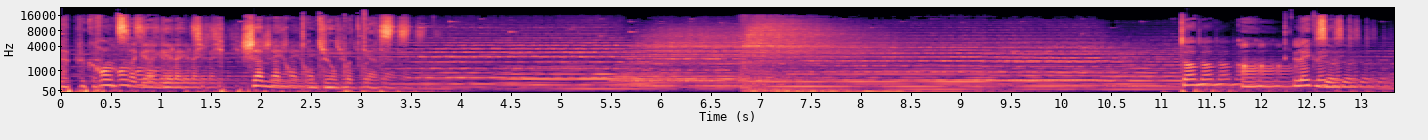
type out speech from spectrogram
La plus grande saga galactique jamais entendue en podcast. Tome 1 L'Exode.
